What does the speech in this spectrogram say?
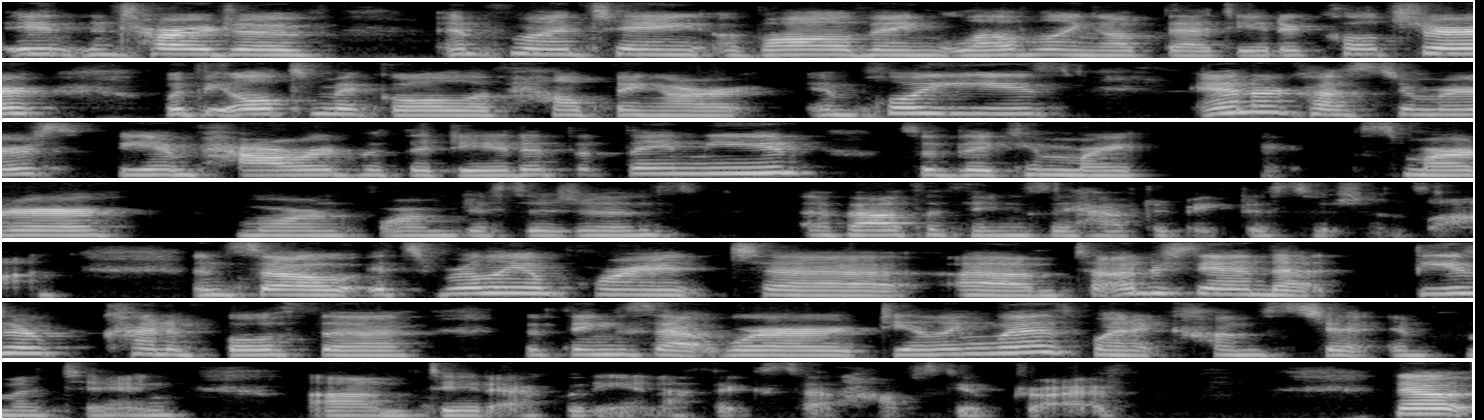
in charge of implementing, evolving, leveling up that data culture with the ultimate goal of helping our employees and our customers be empowered with the data that they need so they can make smarter, more informed decisions about the things they have to make decisions on. And so it's really important to um, to understand that these are kind of both the the things that we're dealing with when it comes to implementing um, data equity and ethics at HopSkip Drive. Now,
